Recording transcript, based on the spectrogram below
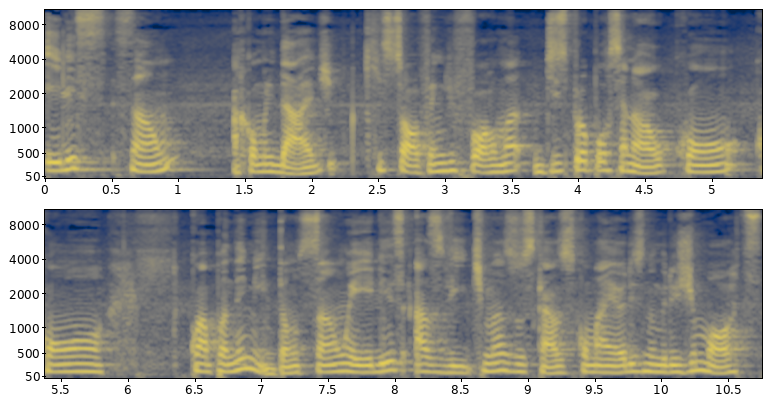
eles são a comunidade que sofrem de forma desproporcional com, com, com a pandemia. Então, são eles as vítimas dos casos com maiores números de mortes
